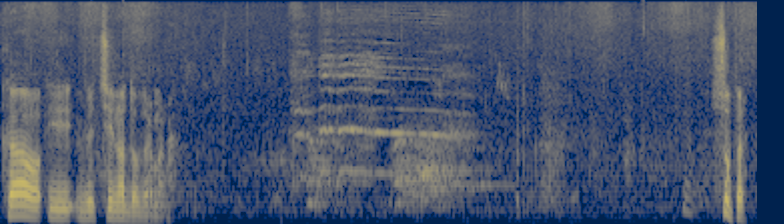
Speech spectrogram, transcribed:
kao i većina Dobermana. Super.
